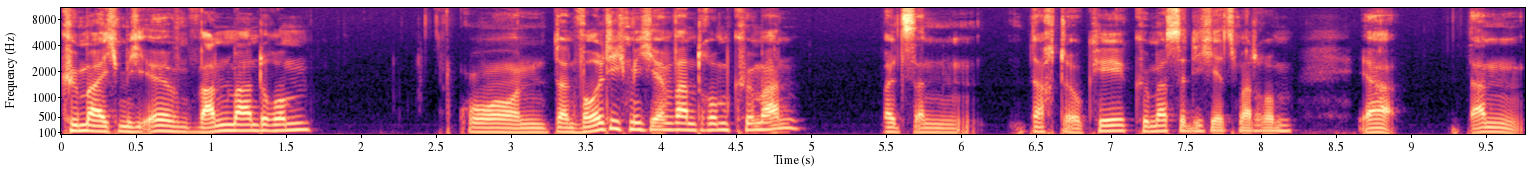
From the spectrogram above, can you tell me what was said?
kümmere ich mich irgendwann mal drum. Und dann wollte ich mich irgendwann drum kümmern, weil es dann dachte, okay, kümmerst du dich jetzt mal drum? Ja, dann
